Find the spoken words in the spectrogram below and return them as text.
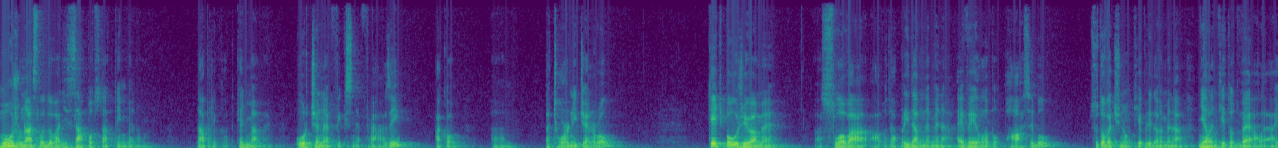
môžu nasledovať za podstatným menom. Napríklad, keď máme určené fixné frázy, ako um, attorney general, keď používame slova, alebo teda prídavné mená available, possible, sú to väčšinou tie prídavné mená, nielen tieto dve, ale aj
